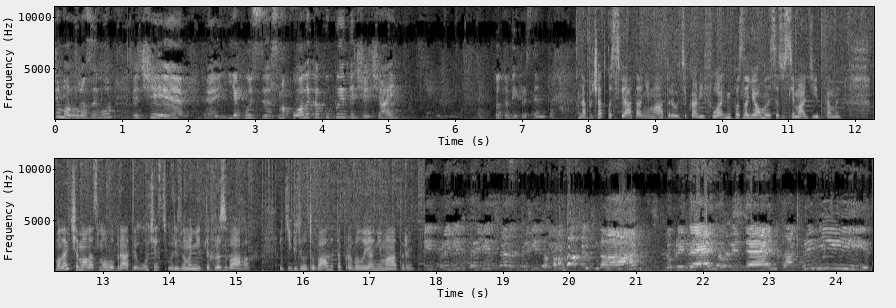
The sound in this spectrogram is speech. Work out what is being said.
чи морозиво, чи е, якусь смаколика купити, чи чай. То тобі, Христинка. На початку свята аніматори у цікавій формі познайомилися з усіма дітками. Малеча мала змогу брати участь у різноманітних розвагах, які підготували та провели аніматори. Привіт, привіт, привіт, ще раз привіт. Так, добрий день, добрий день. Так, привіт.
